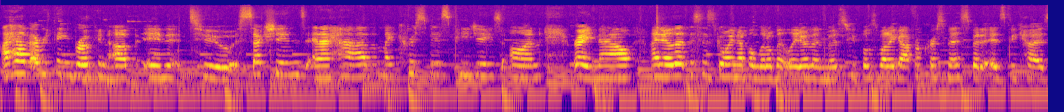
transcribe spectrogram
I have everything broken up into sections and I have my Christmas PJs on right now. I know that this is going up a little bit later than most people's what I got for Christmas, but it is because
